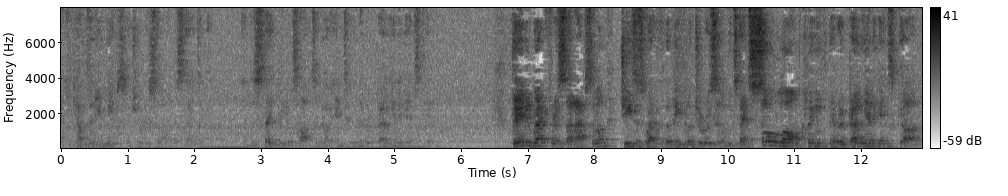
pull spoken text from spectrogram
And he comes and he weeps for Jerusalem and the state and the state people's hearts have got into in the rebellion against him. David wept for his son Absalom. Jesus wept for the people of Jerusalem, who'd spent so long clinging to their rebellion against God,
